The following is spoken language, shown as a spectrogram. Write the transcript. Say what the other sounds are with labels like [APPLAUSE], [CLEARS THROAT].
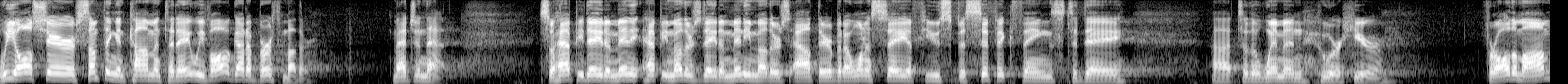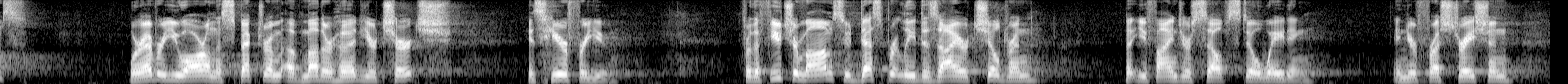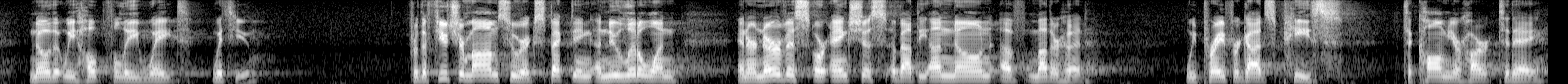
We all share something in common today. We've all got a birth mother. Imagine that. So happy day to many happy Mother's Day to many mothers out there, but I want to say a few specific things today uh, to the women who are here. For all the moms, wherever you are on the spectrum of motherhood, your church is here for you. For the future moms who desperately desire children, but you find yourself still waiting, in your frustration, know that we hopefully wait with you. For the future moms who are expecting a new little one and are nervous or anxious about the unknown of motherhood, we pray for God's peace to calm your heart today.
